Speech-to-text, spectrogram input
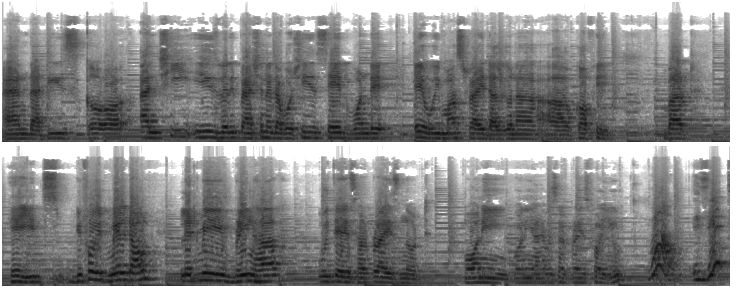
and that is and she is very passionate about she said one day hey we must try dalgona uh, coffee but hey it's before it melt down let me bring her with a surprise note Bonny Bonny I have a surprise for you wow is it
